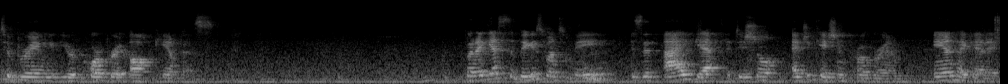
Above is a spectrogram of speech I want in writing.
to bring your corporate off campus. But I guess the biggest one to me is that I get additional education program and I get it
